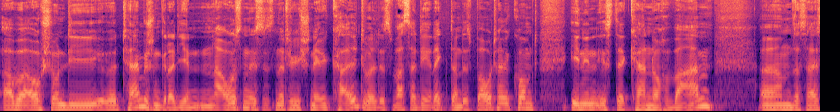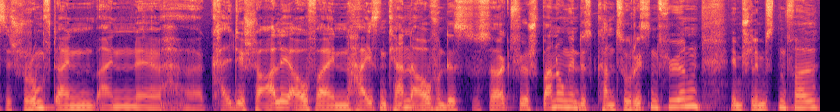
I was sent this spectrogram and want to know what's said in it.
Aber auch schon die äh, thermischen Gradienten. Außen ist es natürlich schnell kalt, weil das Wasser direkt an das Bauteil kommt. Innen ist der Kern noch warm. Ähm, das heißt, es schrumpft ein, eine äh, kalte Schale auf einen heißen Kern auf und das sorgt für Spannungen. Das kann zu Rissen führen, im schlimmsten Fall.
